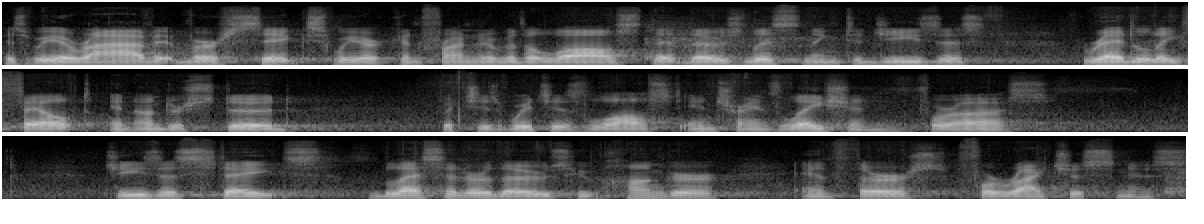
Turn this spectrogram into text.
As we arrive at verse 6, we are confronted with a loss that those listening to Jesus readily felt and understood, which is, which is lost in translation for us. Jesus states, Blessed are those who hunger and thirst for righteousness,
